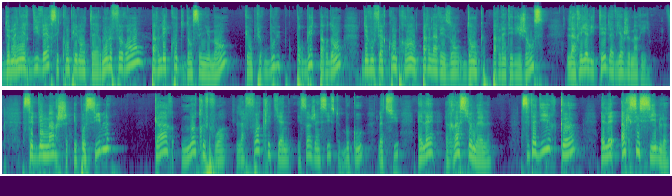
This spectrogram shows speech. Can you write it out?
de manière diverse et complémentaire. Nous le ferons par l'écoute d'enseignements qui ont pour but, pardon, de vous faire comprendre par la raison, donc par l'intelligence, la réalité de la Vierge Marie. Cette démarche est possible car notre foi, la foi chrétienne, et ça j'insiste beaucoup là-dessus, elle est rationnelle. C'est-à-dire que elle est accessible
